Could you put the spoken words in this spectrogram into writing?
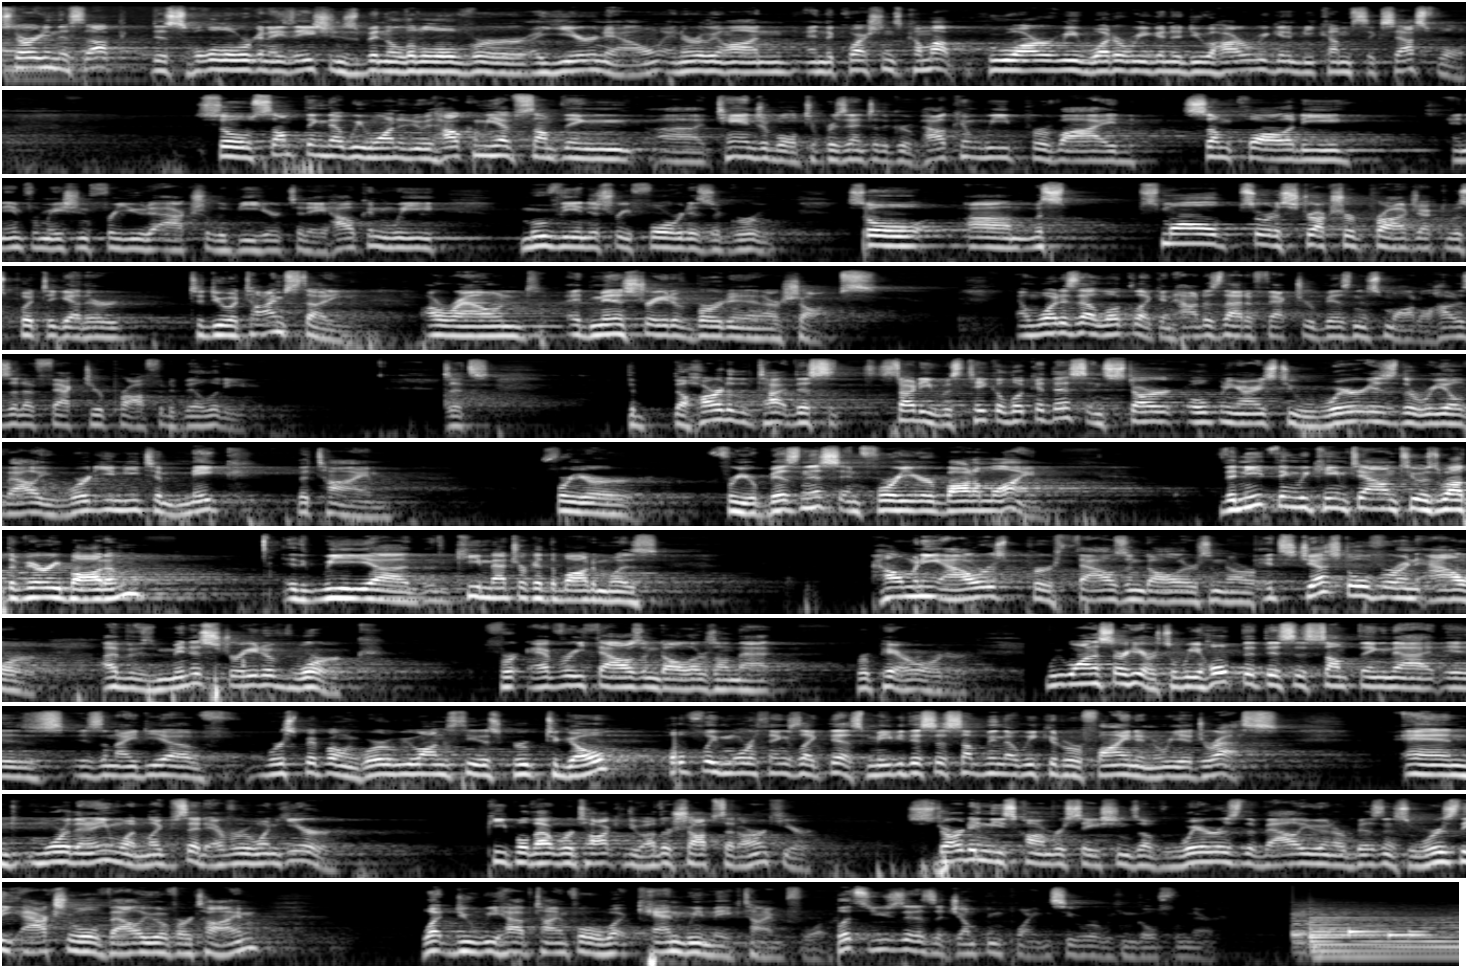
starting this up, this whole organization has been a little over a year now, and early on, and the questions come up who are we? What are we going to do? How are we going to become successful? So, something that we want to do is how can we have something uh, tangible to present to the group? How can we provide some quality and information for you to actually be here today? How can we move the industry forward as a group? So, um, a small sort of structured project was put together to do a time study around administrative burden in our shops. And what does that look like, and how does that affect your business model? How does it affect your profitability? It's the, the heart of the this study was take a look at this and start opening your eyes to where is the real value? Where do you need to make the time for your for your business and for your bottom line? The neat thing we came down to as well at the very bottom we uh, the key metric at the bottom was how many hours per thousand dollars an hour. It's just over an hour of administrative work for every thousand dollars on that repair order. We want to start here. So we hope that this is something that is is an idea of we're spitballing. Where do we want to see this group to go? Hopefully more things like this. Maybe this is something that we could refine and readdress. And more than anyone, like you said, everyone here people that we're talking to, other shops that aren't here starting these conversations of where is the value in our business? Where's the actual value of our time? What do we have time for? What can we make time for? Let's use it as a jumping point and see where we can go from there.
